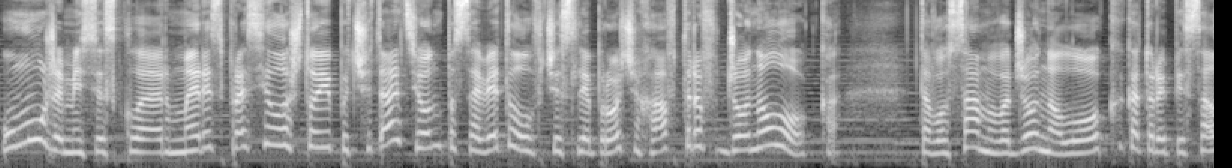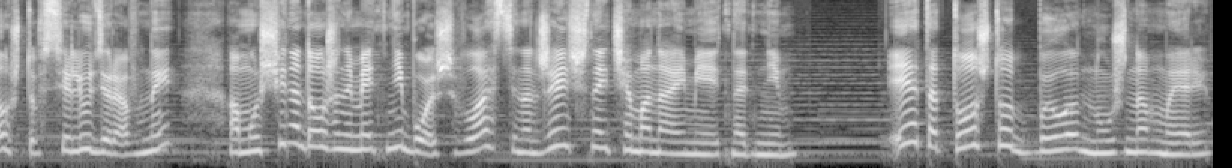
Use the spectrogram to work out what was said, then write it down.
У мужа миссис Клэр Мэри спросила, что ей почитать, и он посоветовал в числе прочих авторов Джона Локка, того самого Джона Локка, который писал, что все люди равны, а мужчина должен иметь не больше власти над женщиной, чем она имеет над ним. И это то, что было нужно Мэри.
